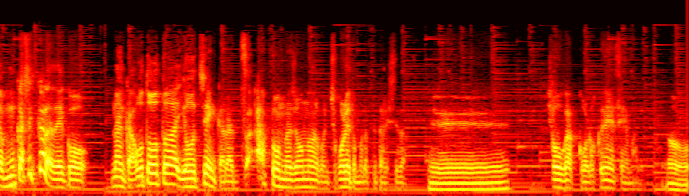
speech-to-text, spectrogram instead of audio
うん。昔からね、こう、なんか弟は幼稚園からザーッと同じ女の子にチョコレートもらってたりしてた。へえ。小学校6年生まで。うんう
